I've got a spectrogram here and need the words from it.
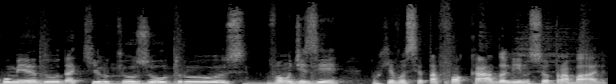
com medo daquilo que os outros vão dizer, porque você está focado ali no seu trabalho.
